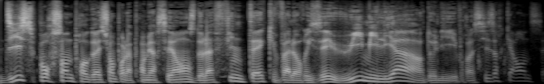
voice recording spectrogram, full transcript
10% de progression pour la première séance de la FinTech valorisée 8 milliards de livres. 6h47.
